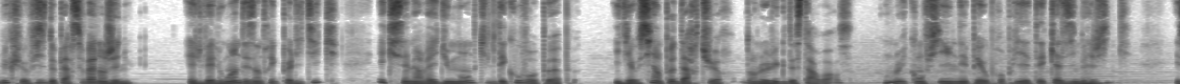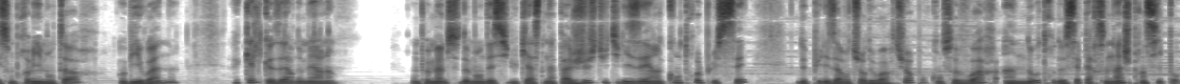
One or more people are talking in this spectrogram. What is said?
Luc fait office de Perceval ingénu, élevé loin des intrigues politiques et qui s'émerveille du monde qu'il découvre peu à peu. Il y a aussi un peu d'Arthur dans le Luc de Star Wars. On lui confie une épée aux propriétés quasi magiques, et son premier mentor, Obi-Wan, a quelques airs de Merlin. On peut même se demander si Lucas n'a pas juste utilisé un CTRL plus C depuis les aventures de Arthur pour concevoir un autre de ses personnages principaux.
